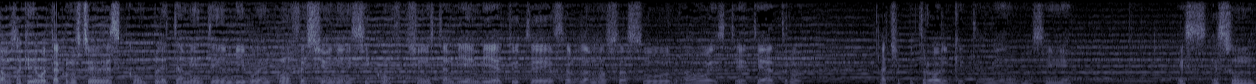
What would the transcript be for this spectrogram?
Estamos aquí de vuelta con ustedes completamente en vivo en Confesiones y Confusiones. También vía Twitter saludamos a Sur, a Oeste, Teatro, H. Petrol que también nos sigue. Es, es, un,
